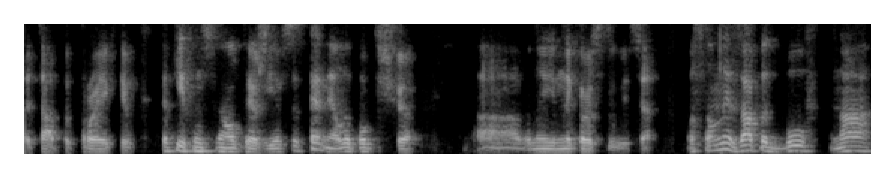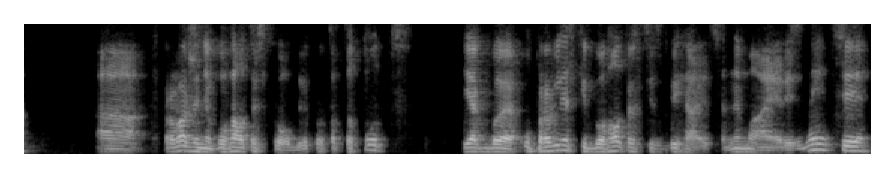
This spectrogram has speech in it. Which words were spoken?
етапи проєктів. Такий функціонал теж є в системі, але поки що е, вони їм не користуються. Основний запит був на е, впровадження бухгалтерського обліку. Тобто, тут якби управлінські бухгалтерські збігаються, немає різниці. Е,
